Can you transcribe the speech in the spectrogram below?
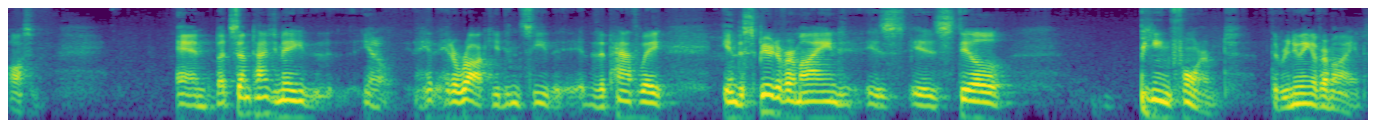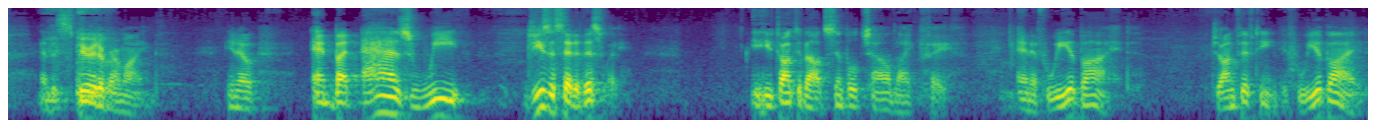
awesome. And, but sometimes you may, you know, hit, hit a rock. You didn't see the, the pathway in the spirit of our mind is, is still being formed, the renewing of our mind and the spirit of our mind. You know, and but as we Jesus said it this way. He talked about simple childlike faith. And if we abide, John 15, if we abide,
